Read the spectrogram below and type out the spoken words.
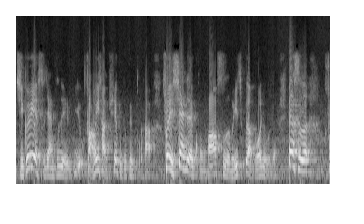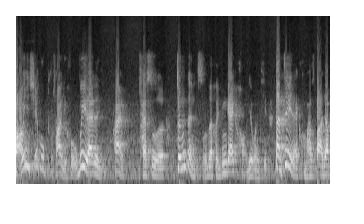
几个月时间之内，有防疫上缺口就会补上。所以现在恐慌是维持不了多久的。但是防疫缺口补上以后，未来的隐患才是真正值得和应该考虑问题。但这一点恐怕是大家。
